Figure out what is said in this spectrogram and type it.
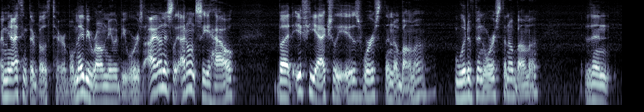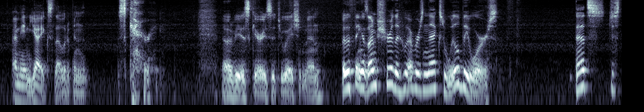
I mean, I think they're both terrible. Maybe Romney would be worse. I honestly, I don't see how but if he actually is worse than Obama, would have been worse than Obama, then, I mean, yikes, that would have been scary. that would be a scary situation, man. But the thing is, I'm sure that whoever's next will be worse. That's just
